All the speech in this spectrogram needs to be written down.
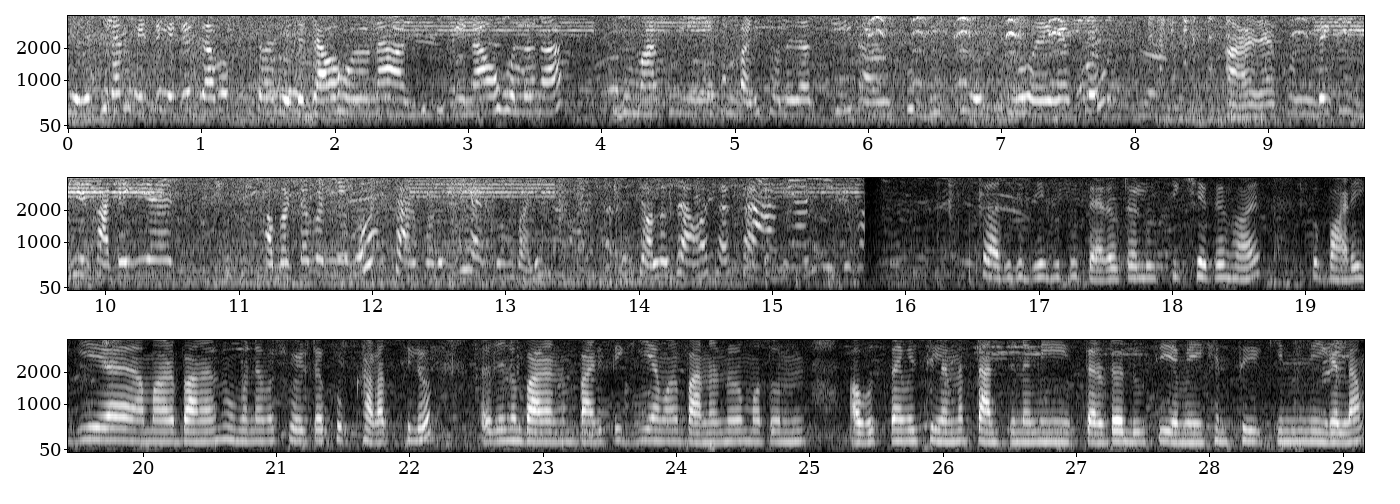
ভেবেছিলাম হেঁটে হেঁটে যাব, কিন্তু আর হেঁটে যাওয়া হলো না, আর কিছু কেনাও হলো না। শুধু মাছ নিয়ে এখন বাড়ি চলে যাচ্ছি, কারণ খুব বৃষ্টি শুরু হয়ে গেছে। আর এখন দেখি গিয়ে ঘাটে গিয়ে খাবার টাবার নেব তারপরে গিয়ে একদম বাড়ি চলো ঘাটের তো আজকে যেহেতু তেরোটা লুচি খেতে হয় তো বাড়ি গিয়ে আমার বানানো মানে আমার শরীরটা খুব খারাপ ছিল তার জন্য বানানো বাড়িতে গিয়ে আমার বানানোর মতন অবস্থায় আমি ছিলাম না তার জন্য আমি তেরোটা লুচি আমি এখান থেকে কিনে নিয়ে গেলাম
